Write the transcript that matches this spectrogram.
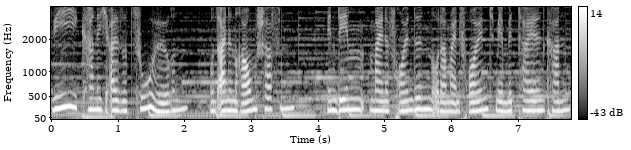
Wie kann ich also zuhören und einen Raum schaffen, in dem meine Freundin oder mein Freund mir mitteilen kann,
